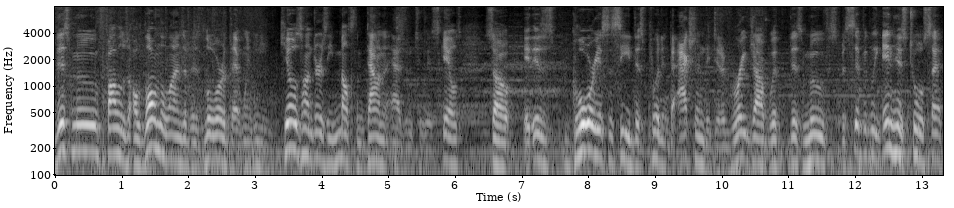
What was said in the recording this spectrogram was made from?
this move follows along the lines of his lore that when he kills hunters, he melts them down and adds them to his scales. So it is glorious to see this put into action. They did a great job with this move specifically in his tool set.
